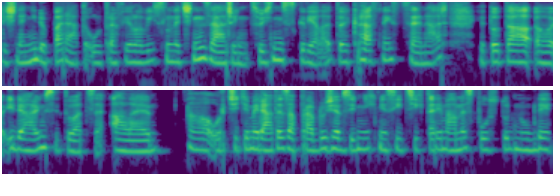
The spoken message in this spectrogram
když na ní dopadá to ultrafialový sluneční záření, což zní skvěle, to je krásný scénář, je to ta uh, ideální situace, ale Určitě mi dáte za pravdu, že v zimních měsících tady máme spoustu dnů, kdy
